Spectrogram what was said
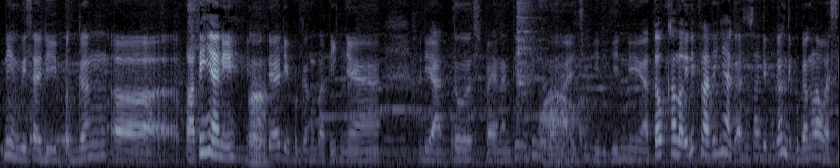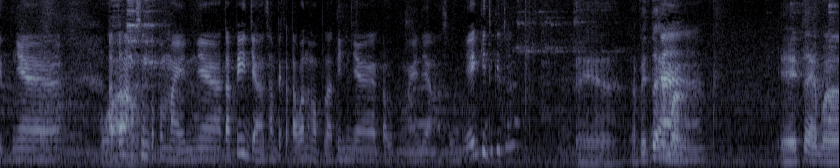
Ini yang bisa dipegang eh, pelatihnya nih. Ya Ah. udah dia pegang pelatihnya, diatur supaya nanti Wow. wow. aja gini-gini. Atau kalau ini pelatihnya agak susah dipegang, dipeganglah wasitnya. Atau Wow. langsung ke pemainnya. Tapi jangan sampai ketahuan sama pelatihnya kalau pemainnya langsung. Ya gitu-gitu. lah. Iya, tapi itu Nah. emang ya itu emang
